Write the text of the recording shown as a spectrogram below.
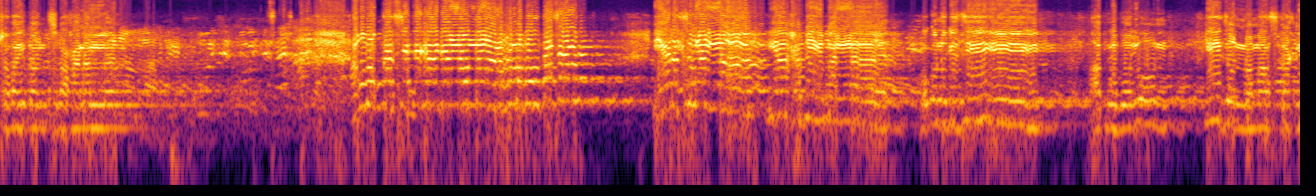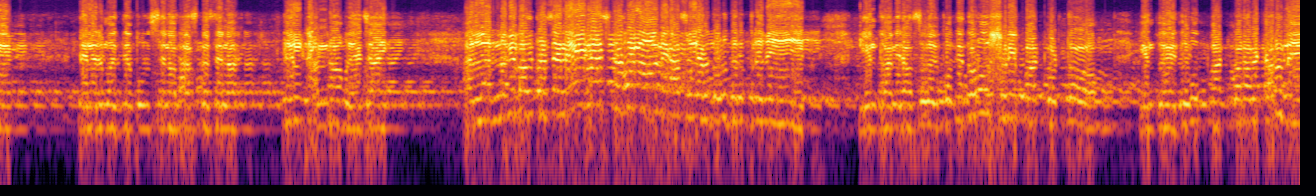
সবাই বলেন সুবহানাল্লাহ। আপনি বলুন কি জন্য মাছটাকে তেলের মধ্যে পড়ছে না ভাসতেছে না। তেল ঠান্ডা হয়ে যায়। আল্লাহ নবী বলতেছেন এই মাছটা রাসূলের দরুদের প্রেমিক কিন্তু আমি রাসূলের প্রতি দরুদ শরীফ পাঠ করতো কিন্তু এই দরুদ পাঠ করার কারণে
